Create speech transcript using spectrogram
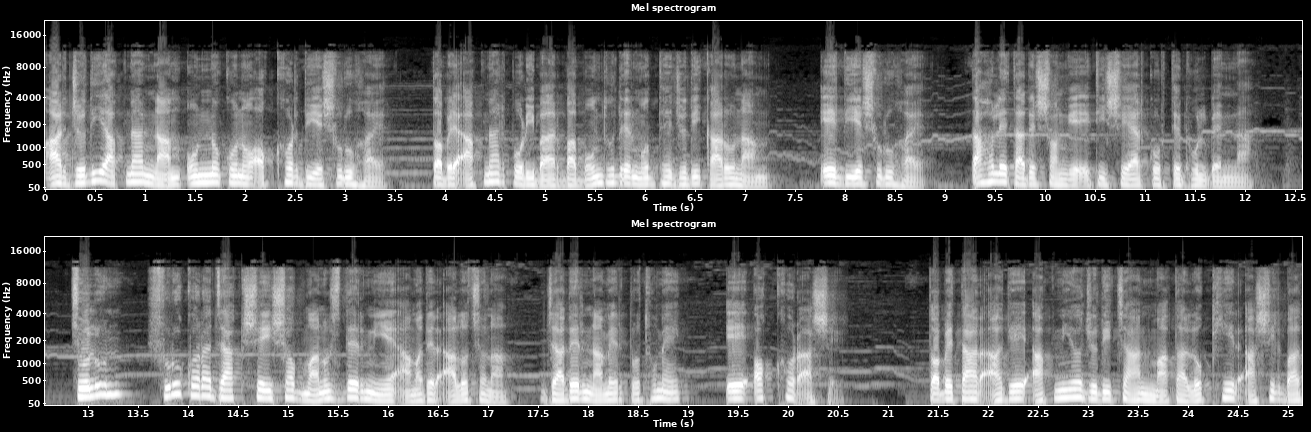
আর যদি আপনার নাম অন্য কোনো অক্ষর দিয়ে শুরু হয়, তবে আপনার পরিবার বা বন্ধুদের মধ্যে যদি কারও নাম এ দিয়ে শুরু হয়, তাহলে তাদের সঙ্গে এটি শেয়ার করতে ভুলবেন না। চলুন শুরু করা যাক সেই সব মানুষদের নিয়ে আমাদের আলোচনা, যাদের নামের প্রথমে এ অক্ষর আসে। তবে তার আগে আপনিও যদি চান মাতা লক্ষ্মীর আশীর্বাদ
